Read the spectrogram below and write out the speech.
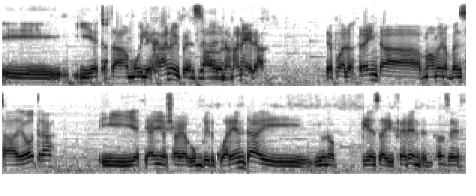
y, esto estaba muy lejano y pensaba de una manera. Después a los 30 más o menos pensaba de otra y este año ya voy a cumplir 40 y, y uno piensa diferente. Entonces,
